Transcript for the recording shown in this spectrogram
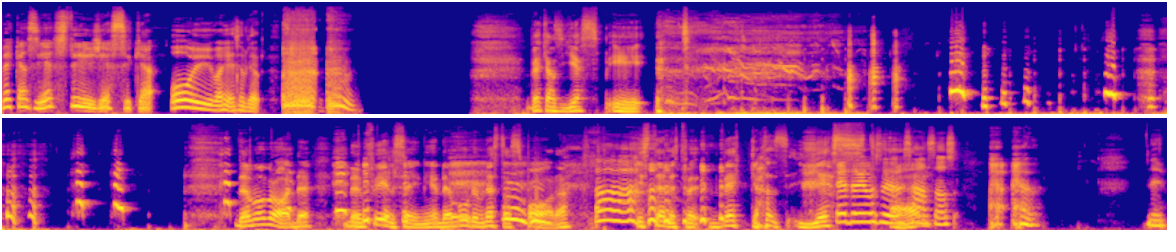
Veckans gäst är ju Jessica. Oj, vad hes jag blev. Veckans gäsp är... Den var bra. Den, den felsägningen, den borde vi nästan spara. Istället för veckans gäst Vänta, vi måste sansa oss. nu.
